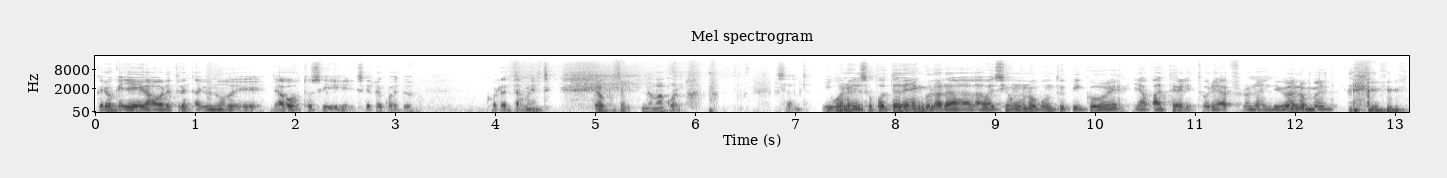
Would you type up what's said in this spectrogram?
creo que llega ahora el 31 de, de agosto, si, si recuerdo correctamente. Creo que sí, no me acuerdo. Exacto. Y bueno, y el soporte de Angular a la versión 1 punto y pico es ya parte de la historia de Frontend Development.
